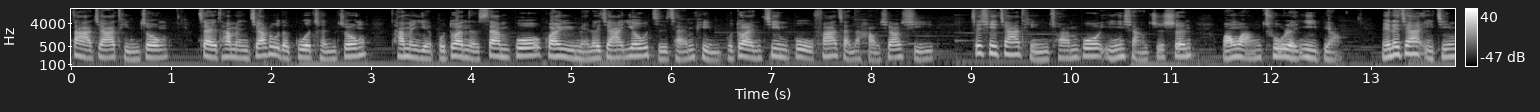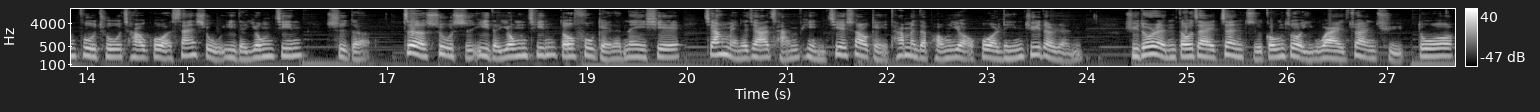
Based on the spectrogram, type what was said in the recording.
大家庭中，在他们加入的过程中，他们也不断的散播关于美乐家优质产品不断进步发展的好消息。这些家庭传播影响之深，往往出人意表。美乐家已经付出超过三十五亿的佣金，是的，这数十亿的佣金都付给了那些将美乐家产品介绍给他们的朋友或邻居的人。许多人都在正职工作以外赚取多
